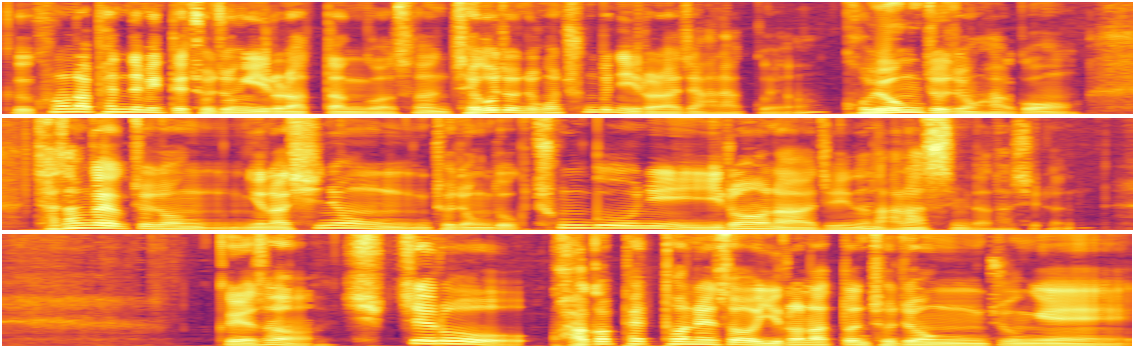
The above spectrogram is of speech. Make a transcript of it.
그 코로나 팬데믹 때 조정이 일어났던 것은 재고 조정은 충분히 일어나지 않았고요. 고용 조정하고 자산 가격 조정이나 신용 조정도 충분히 일어나지는 않았습니다, 사실은. 그래서 실제로 과거 패턴에서 일어났던 조정 중에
